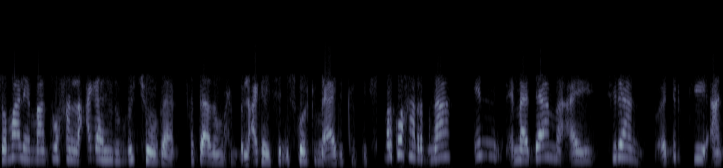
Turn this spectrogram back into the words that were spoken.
soomaaliya maanta waxaan lacag ahayno ma joogaan. Haddaadan wax lacag haysan iskoolkii ma aadi kartay. Marka waxaan rabnaa in maadaama ay jiraan dhibkii aan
